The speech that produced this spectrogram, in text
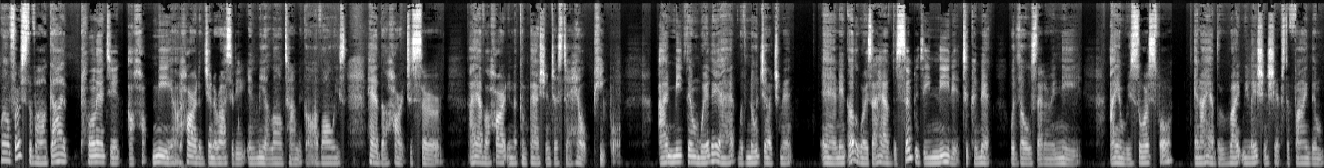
Well, first of all, God planted a me a heart of generosity in me a long time ago. I've always had the heart to serve. I have a heart and a compassion just to help people. I meet them where they're at with no judgment. And in other words, I have the sympathy needed to connect with those that are in need. I am resourceful and I have the right relationships to find them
